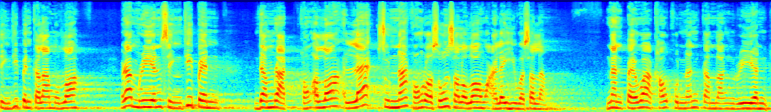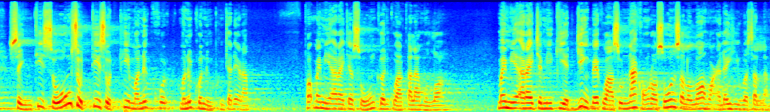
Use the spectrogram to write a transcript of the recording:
สิ่งที่เป็นกะลามุลลอฮ์ร่ำเรียนสิ่งที่เป็นดำรัสของอัลลอฮ์และสุนนะของรอซูลสัลลัลลอฮุอะลัยฮิวะสัลลัมนั่นแปลว่าเขาคนนั้นกำลังเรียนสิ่งที่สูงสุดที่สุดที่มนุษย์คนมนุษย์คนหนึ่งพึงจะได้รับ เพราะไม่มีอะไรจะสูงเกินกว่ากะลามุลลอฮ์ ไม่มีอะไรจะมีเกียรติยิ่งไปกว่าสุนนะของรอซูลสัลลัลลอฮุอะลัยฮิวะสัลลัม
